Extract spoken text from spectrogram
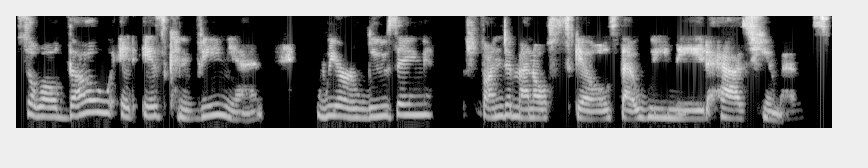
So although it is convenient, we are losing fundamental skills that we need as humans.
